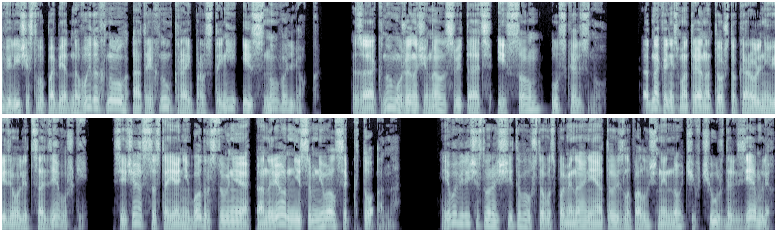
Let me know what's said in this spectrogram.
Величество победно выдохнул, отряхнул край простыни и снова лег. За окном уже начинало светать, и сон ускользнул. Однако, несмотря на то, что король не видел лица девушки, сейчас в состоянии бодрствования Анрион не сомневался, кто она. Его Величество рассчитывал, что воспоминания о той злополучной ночи в чуждых землях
